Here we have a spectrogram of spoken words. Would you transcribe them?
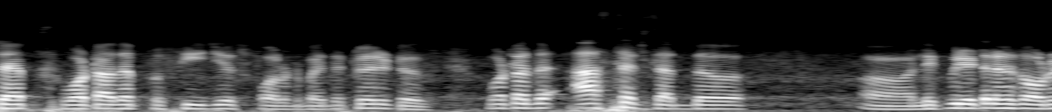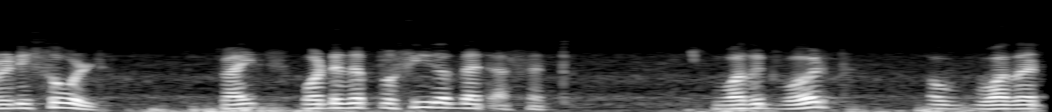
steps what are the procedures followed by the creditors what are the assets that the uh, liquidator has already sold right? What is the proceed of that asset? Was it worth or was it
